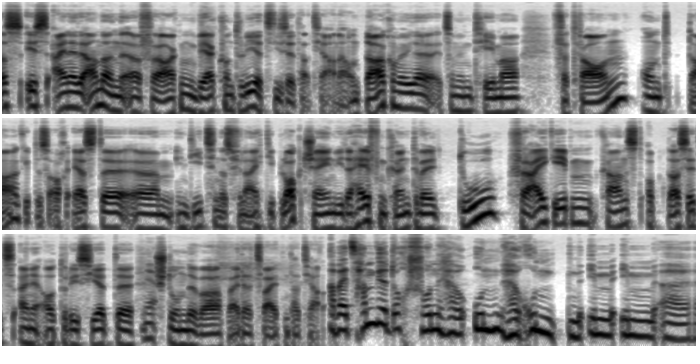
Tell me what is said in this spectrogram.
Das ist eine der anderen äh, Fragen, wer kontrolliert diese Tatjana? Und da kommen wir wieder zu dem Thema Vertrauen. Und da gibt es auch erste ähm, Indizien, dass vielleicht die Blockchain wieder helfen könnte, weil du freigeben kannst, ob das jetzt eine autorisierte ja. Stunde war bei der zweiten Tatjana. Aber jetzt haben wir doch schon herunten im, im äh,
